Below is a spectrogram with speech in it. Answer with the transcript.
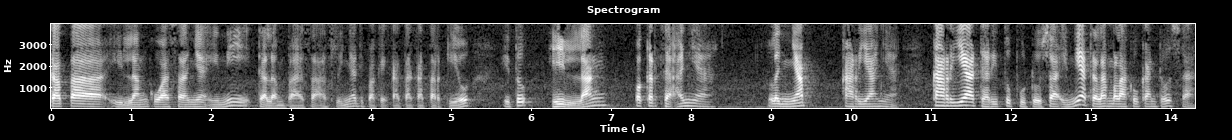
kata hilang kuasanya ini dalam bahasa aslinya dipakai kata kata geo itu hilang pekerjaannya, lenyap karyanya. Karya dari tubuh dosa ini adalah melakukan dosa.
